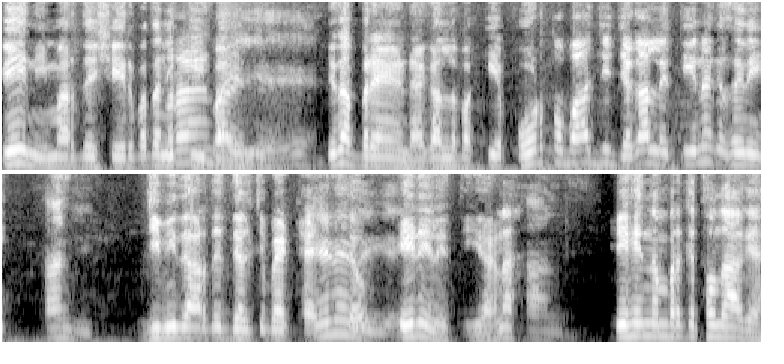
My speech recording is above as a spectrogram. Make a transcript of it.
ਇਹ ਨਹੀਂ ਮਰਦੇ ਸ਼ੇਰ ਪਤਾ ਨਹੀਂ ਕੀ ਪਾਏ ਜੀ ਨੇ। ਇਹ। ਇਹਦਾ ਬ੍ਰਾਂਡ ਹੈ ਗੱਲ ਬਾਕੀ ਇਹ ਫੋੜ ਤੋਂ ਬਾਅਦ ਜੇ ਜਗ੍ਹਾ ਲੈਤੀ ਹੈ ਨਾ ਕਿਸੇ ਨੇ ਹਾਂਜੀ। ਜ਼ਿਮੀਂਦਾਰ ਦੇ ਦਿਲ 'ਚ ਬੈਠਾ ਹੈ ਇਹਨੇ ਹੈ। ਲੈਤੀ ਹੈ ਹਨਾ? ਇਹ ਨੰਬਰ ਕਿੱਥੋਂ ਦਾ ਆ ਗਿਆ?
